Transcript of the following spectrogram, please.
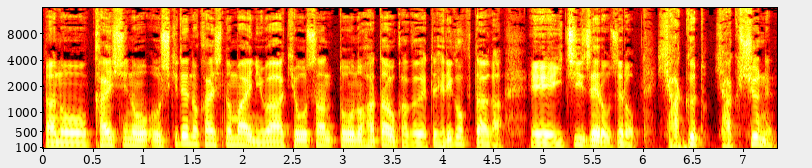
あの、開始の、式典の開始の前には、共産党の旗を掲げてヘリコプターが、えー、100、100と、100周年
